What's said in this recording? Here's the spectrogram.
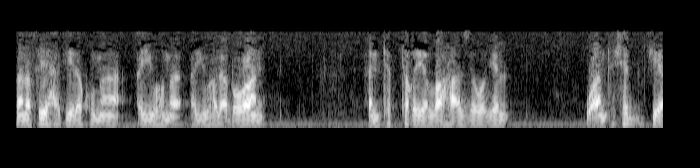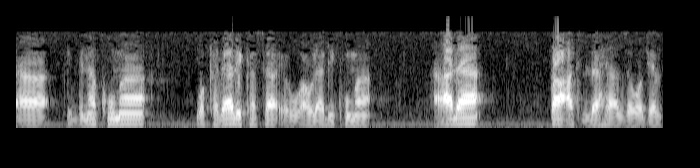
فنصيحتي لكما أيهما أيها الأبوان أن تتقي الله عز وجل وأن تشجع ابنكما وكذلك سائر أولادكما على طاعة الله عز وجل.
